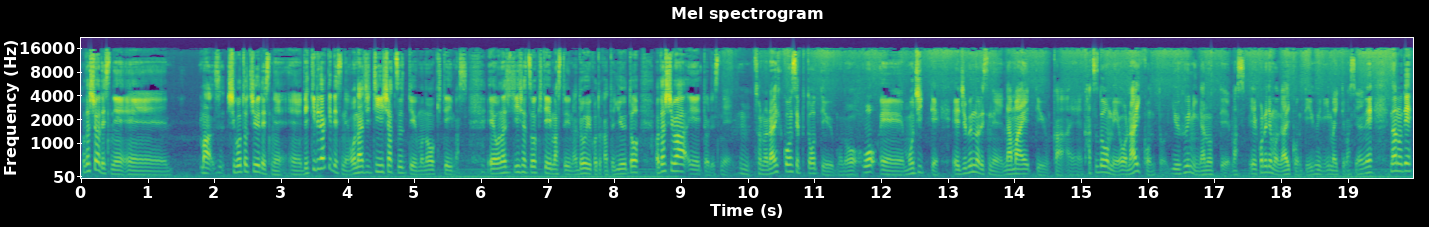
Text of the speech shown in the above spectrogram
私はですね、えー、まあ、仕事中ですね、えー、できるだけですね、同じ T シャツっていうものを着ています。えー、同じ T シャツを着ていますというのはどういうことかというと、私は、えっ、ー、とですね、うん、そのライフコンセプトっていうものを、えー、文字って、えー、自分のですね、名前っていうか、えー、活動名をライコンというふうに名乗ってます。えー、これでもライコンっていうふうに今言ってますよね。なので、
